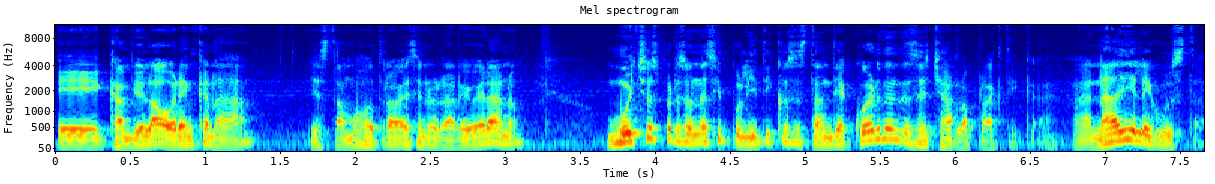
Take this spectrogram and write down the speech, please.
eh, cambió la hora en Canadá y estamos otra vez en horario de verano. Muchas personas y políticos están de acuerdo en desechar la práctica. A nadie le gusta.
